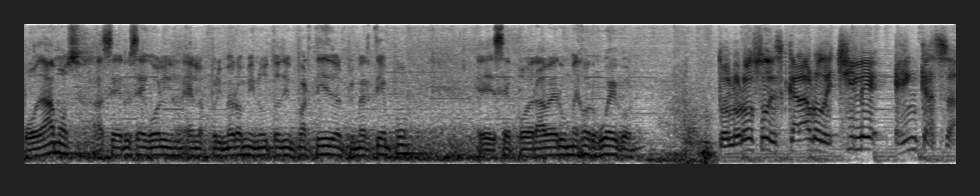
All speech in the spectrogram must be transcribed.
podamos hacer ese gol en los primeros minutos de un partido, el primer tiempo, se podrá ver un mejor juego. Doloroso descalabro de Chile en casa.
